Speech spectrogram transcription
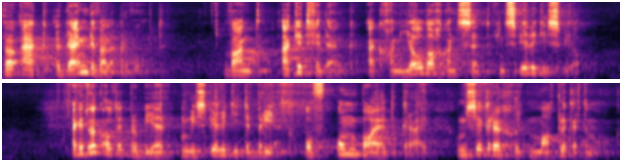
wou ek 'n game developer word. Want ek het gedink ek gaan heeldag kan sit en speletjies speel. Ek het ook altyd probeer om die speletjie te breek of om baie te kry om sekere goed makliker te maak.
